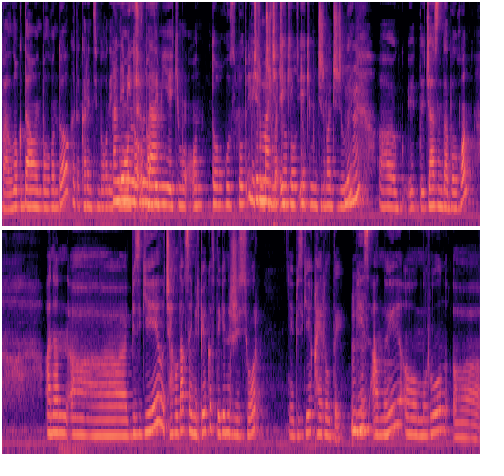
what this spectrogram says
баягы локдаун болгондо когда карантин болгондо Пандемия учурунда. пандемия эки миң он тогуз болду или Жыйырманчы жыл болду. эки миң жыйырманчы жылы эт- жазында болгон анан бизге чагылдак замирбеков деген режиссер э, бизге кайрылды биз аны э, мурун э,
